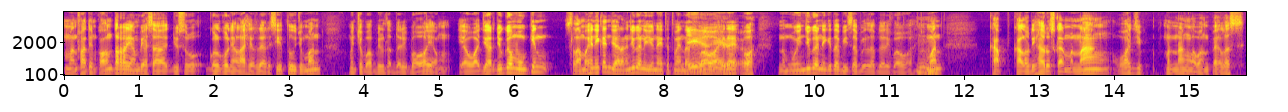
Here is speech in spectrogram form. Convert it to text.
manfaatin counter yang biasa justru gol-golnya lahir dari situ. Cuman mencoba build up dari bawah yang ya wajar juga mungkin selama ini kan jarang juga nih United main dari Iya, bawah. iya. Akhirnya, wah nemuin juga nih kita bisa build up dari bawah. Cuman kap- kalau diharuskan menang wajib menang lawan Palace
